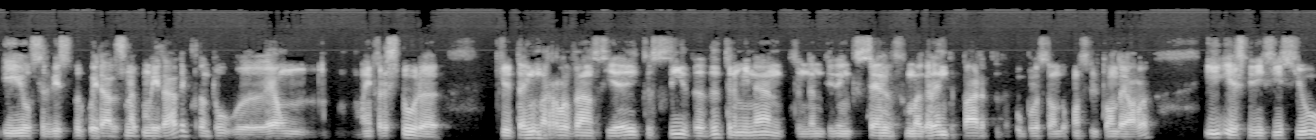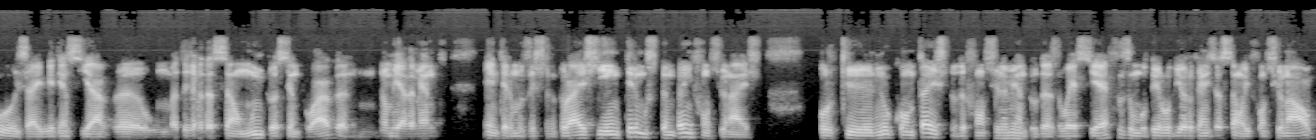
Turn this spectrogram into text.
e o serviço de cuidados na comunidade, e, portanto, é um, uma infraestrutura que tem uma relevância crescida, determinante, na medida em que serve uma grande parte da população do Conselho de Tondela, e este edifício já evidenciava uma degradação muito acentuada, nomeadamente em termos estruturais e em termos também funcionais, porque no contexto de funcionamento das USFs, o modelo de organização e funcional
